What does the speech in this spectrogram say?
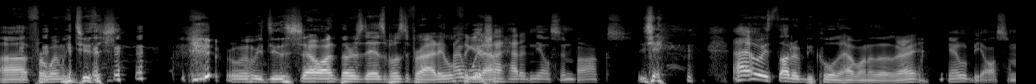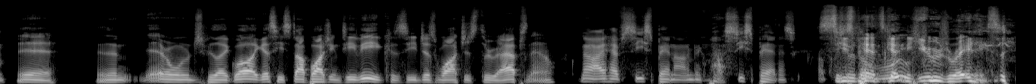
uh, for when we do this, for when we do the show on Thursday as opposed to Friday. We'll I figure wish it I had a Nielsen box. I always thought it would be cool to have one of those, right? Yeah, it would be awesome. Yeah. And then everyone would just be like, "Well, I guess he stopped watching TV because he just watches through apps now." No, I'd have C-SPAN on. I'd be like, wow, C-SPAN is up through the C-SPAN's getting huge ratings.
